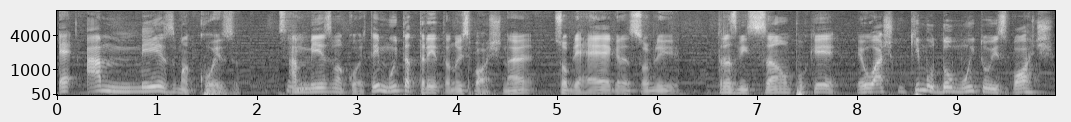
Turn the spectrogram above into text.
é a mesma coisa. Sim. A mesma coisa. Tem muita treta no esporte, né? Sobre regras, sobre transmissão, porque eu acho que o que mudou muito o esporte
